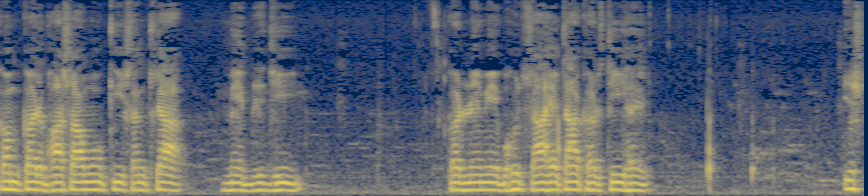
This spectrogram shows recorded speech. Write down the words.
कम कर भाषाओं की संख्या में वृद्धि करने में बहुत सहायता करती है। इस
